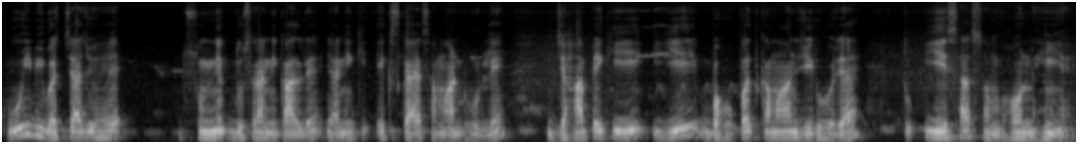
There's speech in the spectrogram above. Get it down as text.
कोई भी बच्चा जो है शून्य दूसरा निकाल दे, यानी कि एक्स का ऐसा मान ढूंढ लें, जहाँ पे कि ये बहुपद का मान ज़ीरो हो जाए तो ये ऐसा संभव नहीं है,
